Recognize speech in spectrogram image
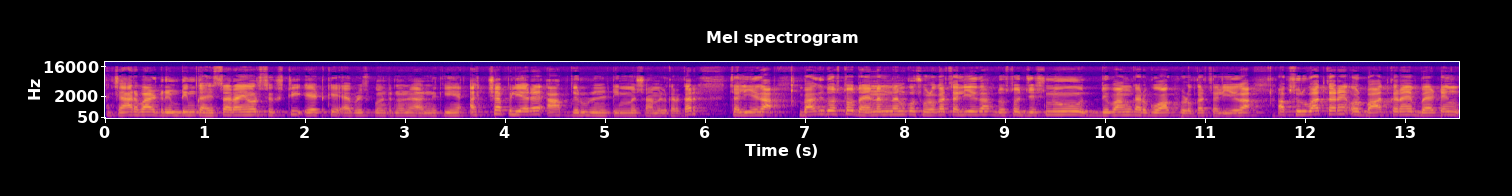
चार बार ड्रीम टीम का हिस्सा रहे हैं और 68 के एवरेज पॉइंट इन्होंने अर्न किए हैं। अच्छा प्लेयर है, आप ज़रूर इन्हें टीम में शामिल कर कर चलिएगा। बाकी दोस्तों, दयानंदन को छोड़कर चलिएगा। दोस्तों, जिष्णु दिवांकर को आप छोड़कर चलिएगा। अब शुरुआत करें और बात करें बैटिंग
